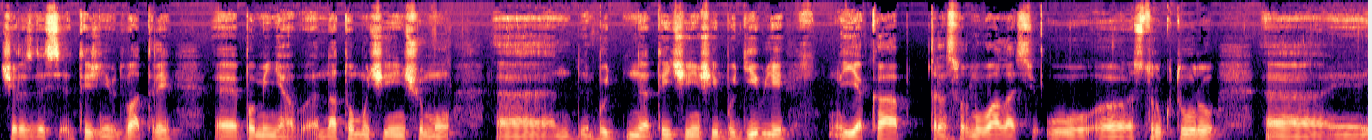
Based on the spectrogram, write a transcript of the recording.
через десь тижнів два-три, е, поміняв на тому чи іншому е, на тій чи іншій будівлі, яка б трансформувалась у е, структуру е,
